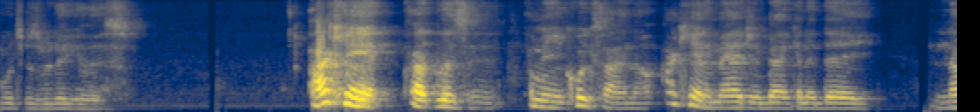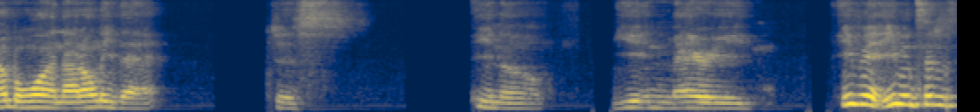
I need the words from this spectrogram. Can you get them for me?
which is ridiculous. I can't uh, listen. I mean, quick side note. I can't imagine back in the day. Number one, not only that, just you know, getting married, even even to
